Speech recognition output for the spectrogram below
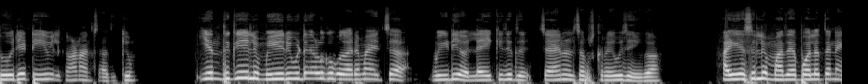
സൂര്യ ടി വിയിൽ കാണാൻ സാധിക്കും. എന്തെങ്കിലും ഈ ഒരു വീഡിയോ നിങ്ങൾക്ക് ഉപകാരമായി വീഡിയോ ലൈക്ക് ചെയ്ത് ചാനൽ സബ്സ്ക്രൈബ് ചെയ്യുക. ഐ എസ് എല്ലും അതേപോലെ തന്നെ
